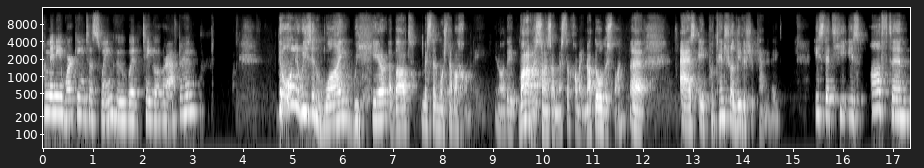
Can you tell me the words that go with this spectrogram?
Khamenei working to swing who would take over after him? The only reason why we hear about Mr. Mojtaba Khamenei, you know, the, one of the sons of Mr. Khamenei, not the oldest one, uh, as a potential leadership candidate, is that he is often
